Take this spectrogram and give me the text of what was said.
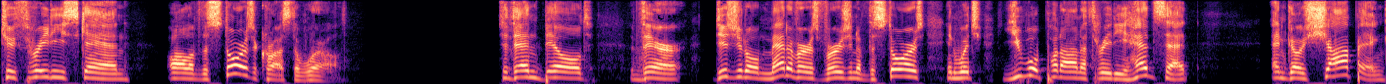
to 3D scan all of the stores across the world. to then build their digital metaverse version of the stores in which you will put on a 3D headset and go shopping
